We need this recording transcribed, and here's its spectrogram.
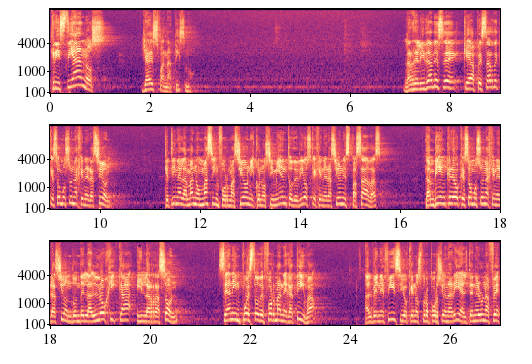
cristianos ya es fanatismo. La realidad es que a pesar de que somos una generación que tiene a la mano más información y conocimiento de Dios que generaciones pasadas, también creo que somos una generación donde la lógica y la razón se han impuesto de forma negativa al beneficio que nos proporcionaría el tener una fe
